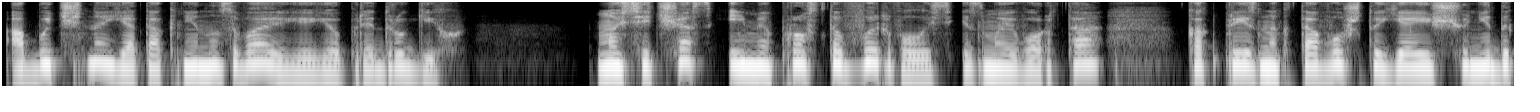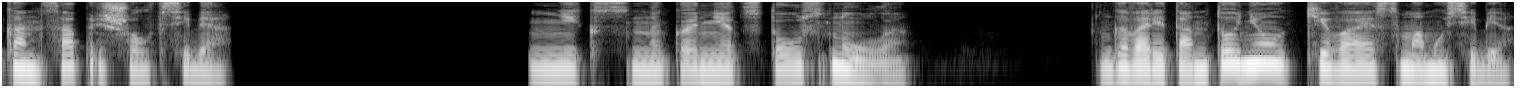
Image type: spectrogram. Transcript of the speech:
Обычно я так не называю ее при других, но сейчас имя просто вырвалось из моего рта как признак того, что я еще не до конца пришел в себя. «Никс наконец-то уснула», — говорит Антонио, кивая самому себе.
